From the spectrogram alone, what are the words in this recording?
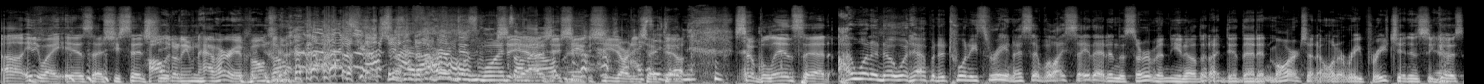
Uh, anyway, is uh, she said Holly she... don't even have her headphones on. She said, I heard this once. She, yeah, she, she, she's already I checked out. So Belen said, I want to know what happened to 23. And I said, Well, I say that in the sermon, you know, that I did that in March and I want to repreach it. And she Yeah. goes,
